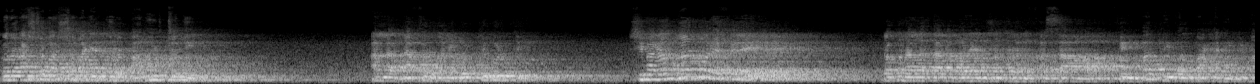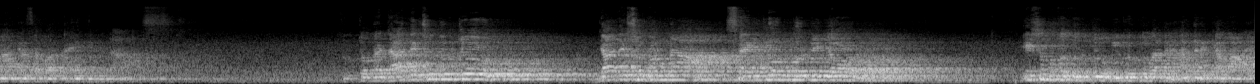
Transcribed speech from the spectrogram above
কোন রাষ্ট্র বা সমাজের কোন মানুষ যদি আল্লাহ নাফরমানি করতে করতে সীমা লঙ্ঘন করে ফেলে, তখন আল্লাহ তাআলা বলেন সাফারাল কাসাব ফিল বাররি ওয়াল বাহরি বিমা কাসাবাত আইদিন তোমরা যা দেখছ দুর্যোগ, যা দেখছ বন্যা, সাইক্লোন, ঘূর্ণিঝড়, এই সমস্ত দুর্যোগ তোমাদের হাতের কামায়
